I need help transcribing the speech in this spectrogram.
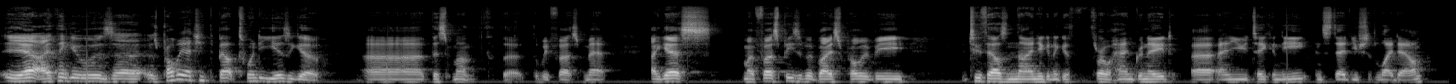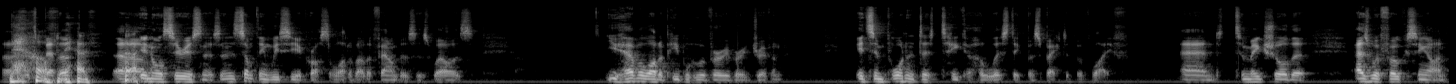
Yeah, I think it was uh, it was probably actually about twenty years ago uh, this month that, that we first met. I guess my first piece of advice would probably be in 2009 you're going to throw a hand grenade uh, and you take a knee. Instead you should lie down. Uh, it's oh, better. uh, in all seriousness and it's something we see across a lot of other founders as well as you have a lot of people who are very very driven. It's important to take a holistic perspective of life and to make sure that as we're focusing on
